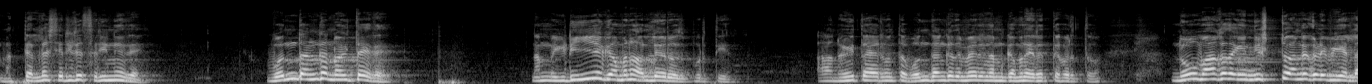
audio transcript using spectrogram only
ಮತ್ತೆಲ್ಲ ಶರೀರ ಸರಿಯೇ ಇದೆ. ಒಂದು ಅಂಗ ನೋಯ್ತಾ ಇದೆ. ನಮ್ಮ ಇಡೀ ಗಮನ ಅಲ್ಲೇ ಇರೋದು ಪೂರ್ತಿ ಆ ನೋಯ್ತಾ ಇರುವಂಥ ಒಂದು ಅಂಗದ ಮೇಲೆ ನಮ್ಮ ಗಮನ ಇರುತ್ತೆ ಹೊರತು. ನೋವಾಗದಾಗ ಇನ್ನಿಷ್ಟು ಅಂಗಗಳಿವೆಯಲ್ಲ,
